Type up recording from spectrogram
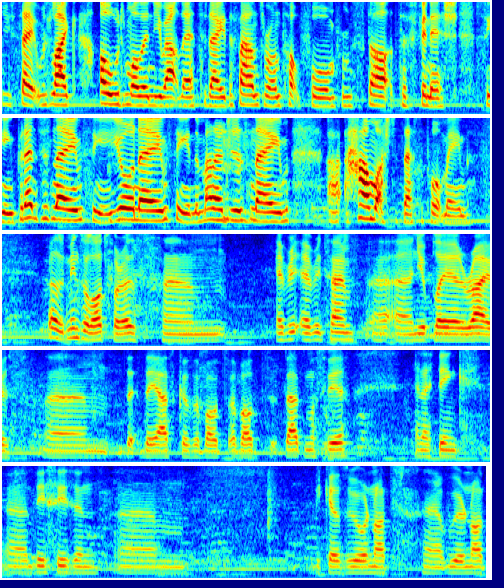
You say it was like old Molineux out there today. The fans were on top form from start to finish, singing Podence's name, singing your name, singing the manager's name. Uh, how much does their support mean? Well, it means a lot for us. Um, every every time uh, a new player arrives, um, th they ask us about about the atmosphere, and I think uh, this season um, because we were not uh, we were not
